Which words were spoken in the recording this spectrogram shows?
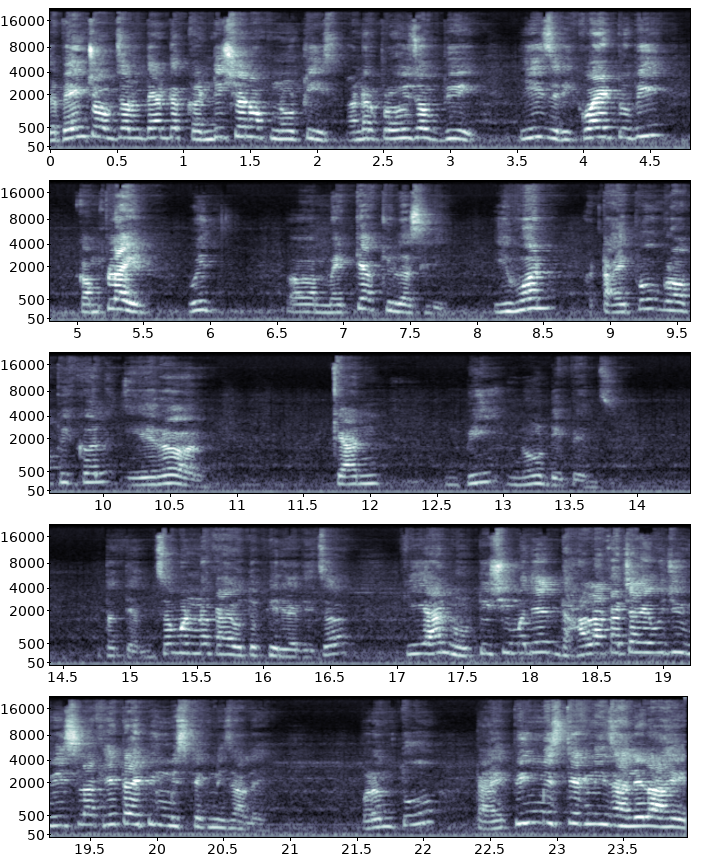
the bench observe that the condition of notice under proviso of B is required to be complied with meticulously even typographical error can be no defence आता त्यांचं म्हणणं काय होतं फिर्यादीचं? की या नोटिशीमध्ये दहा लाखाच्या ऐवजी वीस लाख हे टायपिंग मिस्टेकनी झालंय. परंतु टायपिंग मिस्टेकनी झालेला आहे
